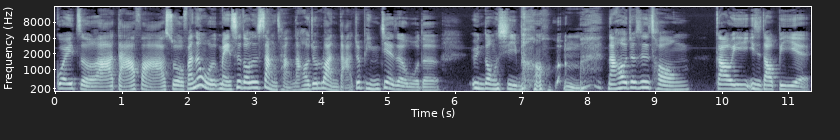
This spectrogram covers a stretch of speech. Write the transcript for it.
规则啊、打法啊，所有反正我每次都是上场，然后就乱打，就凭借着我的运动细胞，嗯，然后就是从高一一直到毕业，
